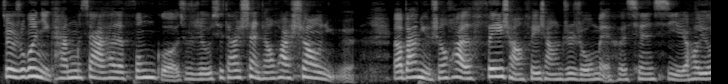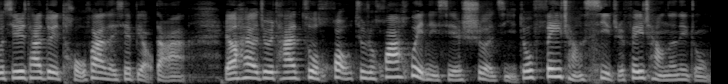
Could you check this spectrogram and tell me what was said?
就是如果你看木夏，她的风格，就是尤其他擅长画少女，然后把女生画的非常非常之柔美和纤细，然后尤其是她对头发的一些表达，然后还有就是她做画，就是花卉那些设计都非常细致，非常的那种。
